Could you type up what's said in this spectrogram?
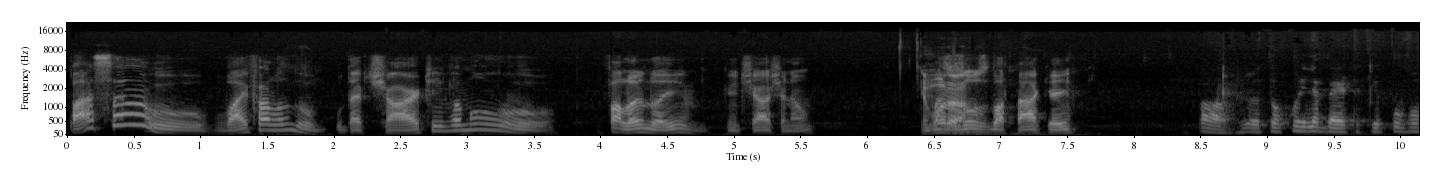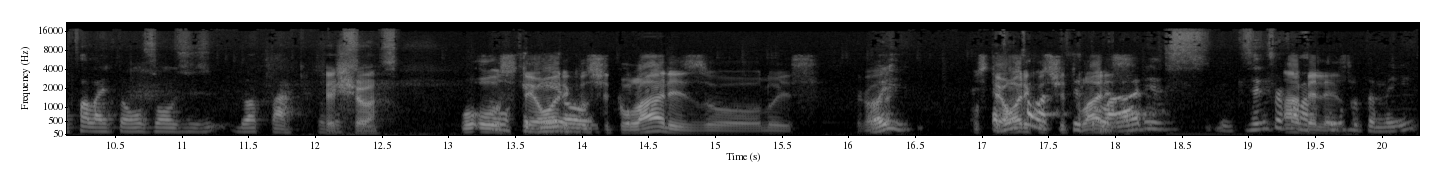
Passa o. Vai falando o depth chart e vamos falando aí o que a gente acha, não. Demorou. os 11 do ataque aí. Ó, eu tô com ele aberto aqui, eu vou falar então os 11 do ataque. Fechou. Os, os teóricos titulares, o Luiz? Agora? Oi? Os teóricos titulares? titulares? Se a gente for ah, falar beleza. tudo também.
